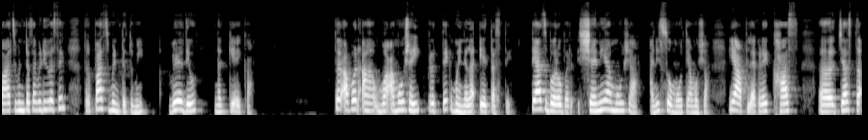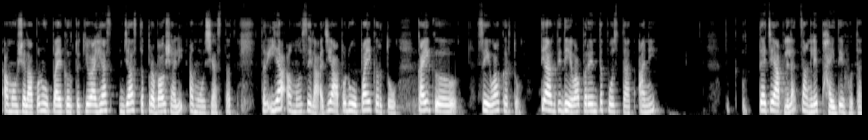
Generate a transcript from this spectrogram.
पाच मिनटाचा व्हिडिओ असेल तर पाच मिनटं तुम्ही वेळ देऊन नक्की ऐका. तर आपण अमावशाही प्रत्येक महिन्याला येत असते. त्याचबरोबर शनी अमावशा आणि सोमवती अमावशा या आपल्याकडे खास जास्त अमावश्याला आपण उपाय करतो किंवा ह्या जास्त प्रभावशाली अमावस्या असतात. तर या अमावस्येला जे आपण उपाय करतो काही सेवा करतो ते अगदी देवापर्यंत पोचतात आणि त्याचे आपल्याला चांगले फायदे होतात.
